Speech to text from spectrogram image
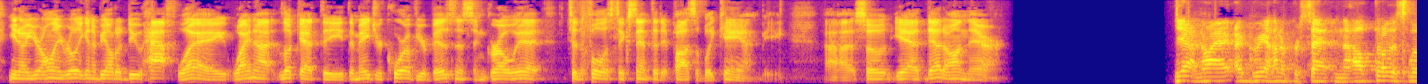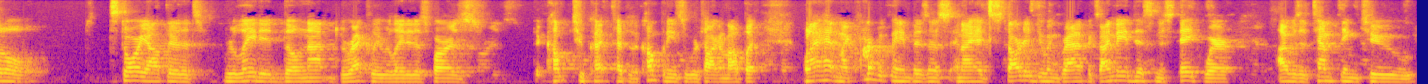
you know, you're only really going to be able to do halfway. Why not look at the the major core of your business and grow it to the fullest extent that it possibly can be? Uh, so yeah, dead on there. Yeah, no, I, I agree 100%. And I'll throw this little story out there that's related, though not directly related as far as the com- two types of companies that we're talking about. But when I had my carpet cleaning business and I had started doing graphics, I made this mistake where I was attempting to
